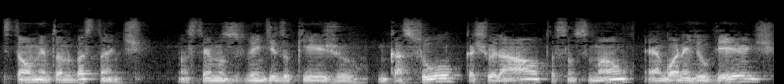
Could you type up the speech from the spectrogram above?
estão aumentando bastante. Nós temos vendido queijo em Caçu, Cachoeira Alta, São Simão, é, agora em Rio Verde,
